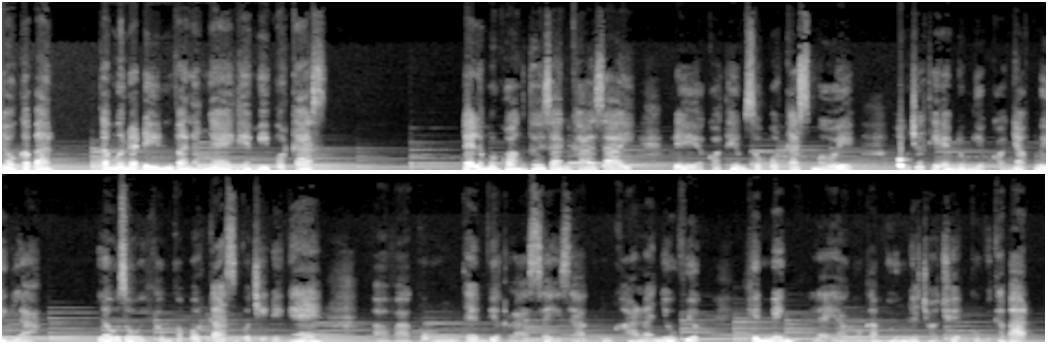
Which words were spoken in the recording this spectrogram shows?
chào các bạn, cảm ơn đã đến và lắng nghe Kemi Podcast. Lại là một khoảng thời gian khá dài để có thêm số podcast mới. Hôm trước thì em đồng nghiệp có nhắc mình là lâu rồi không có podcast của chị để nghe à, và cũng thêm việc là xảy ra cũng khá là nhiều việc khiến mình lại có cảm hứng để trò chuyện cùng với các bạn.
